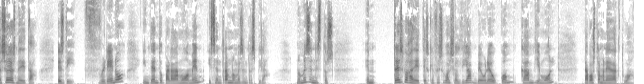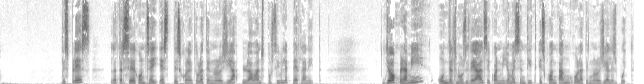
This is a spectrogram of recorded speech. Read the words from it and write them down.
Això ja és meditar. És dir, freno, intento parar la meva ment i centrar-me només en respirar. Només en estos... en tres vegades que féssiu això el dia veureu com canvia molt la vostra manera d'actuar. Després, la tercera consell és desconnecteu la tecnologia lo abans possible per la nit. Jo, per a mi, un dels meus ideals i quan millor m'he sentit és quan tango la tecnologia a les 8.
